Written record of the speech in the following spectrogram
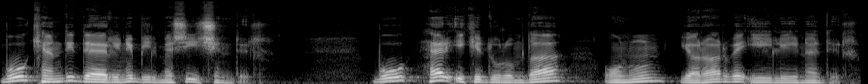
Bu kendi değerini bilmesi içindir. Bu her iki durumda onun yarar ve iyiliğinedir.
